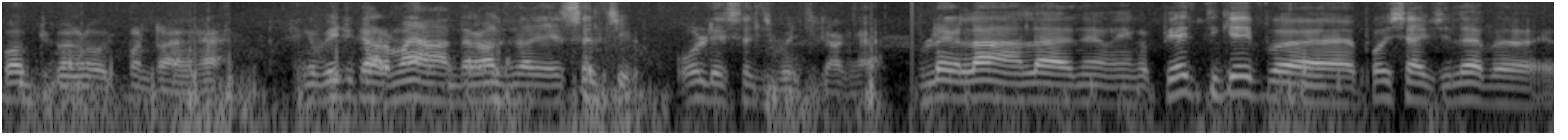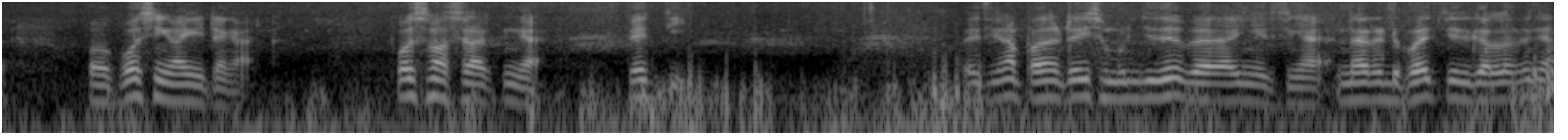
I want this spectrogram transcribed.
கோஆப்டிவ் பேங்கில் ஒர்க் பண்ணுறாங்க எங்கள் வீட்டுக்காரமா அந்த காலத்தில் எஸ்எல்சி ஓல்டு எஸ்எல்சி படிச்சிருக்காங்க. பிள்ளைகள்லாம் நல்லா எங்கள் பேத்திக்கே இப்போ போஸ்ட் ஆஃபீஸில் இப்போ போஸ்டிங் வாங்கிட்டேங்க. போஸ்ட் மாஸ்டராக இருக்குங்க பேத்தி. பேத்தினா பதினெட்டு வயசு முடிஞ்சது வாங்கிடுச்சுங்க. இன்னும் ரெண்டு பேத்தி இருக்கிறதுங்க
